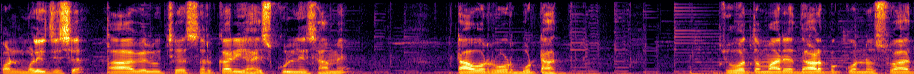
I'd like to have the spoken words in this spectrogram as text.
પણ મળી જશે. આ આવેલું છે સરકારી હાઈસ્કૂલની સામે, ટાવર રોડ, બોટાદ. જો તમારે દાળ પકવાનનો સ્વાદ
